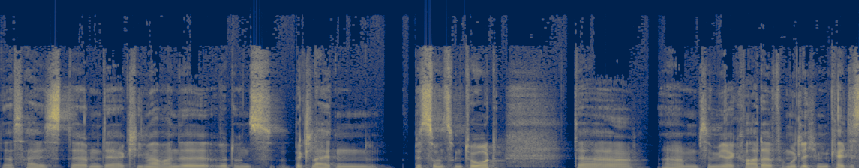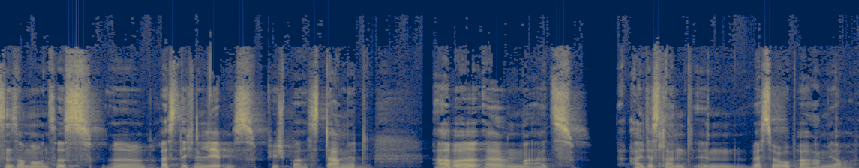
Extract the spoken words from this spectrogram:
Das heißt, ähm, der Klimawandel wird uns begleiten bis zu unserem Tod. Da ähm, sind wir gerade vermutlich im kältesten Sommer unseres äh, restlichen Lebens. Viel Spaß damit. Aber ähm, als altes Land in Westeuropa haben wir auch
